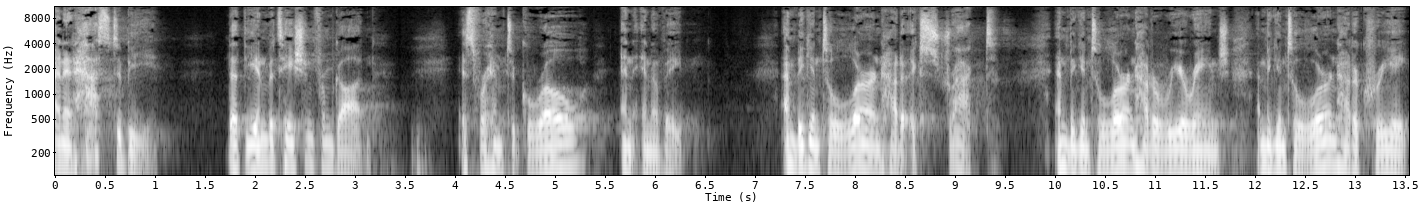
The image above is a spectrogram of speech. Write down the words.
And it has to be that the invitation from God is for him to grow and innovate and begin to learn how to extract and begin to learn how to rearrange and begin to learn how to create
